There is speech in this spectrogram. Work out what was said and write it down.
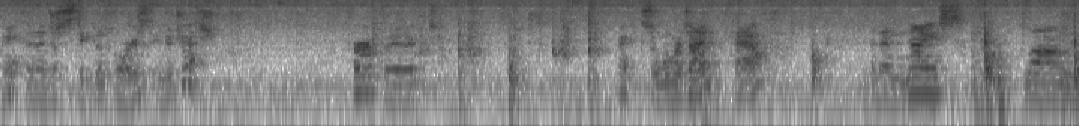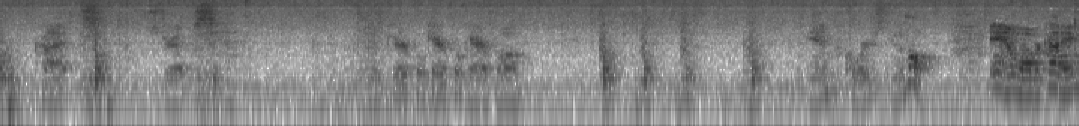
Okay, and then just stick those quarters in your trash. Perfect. Alright, so one more time, half, and then nice, long cut strips. Careful, careful, careful. And quarters in the bowl. And while we're cutting,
